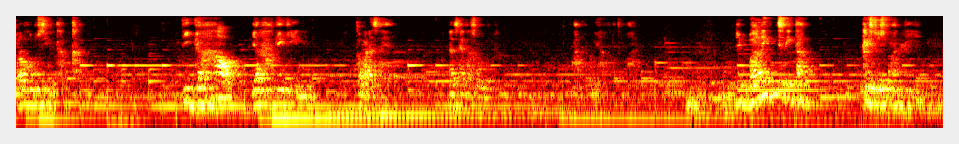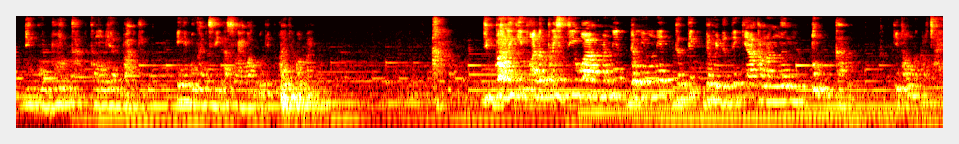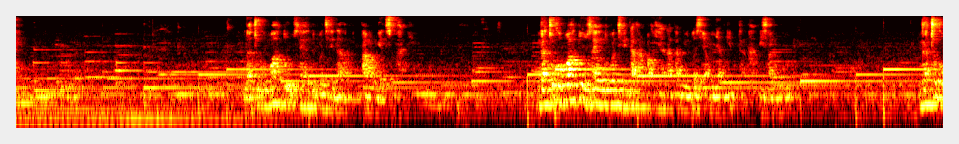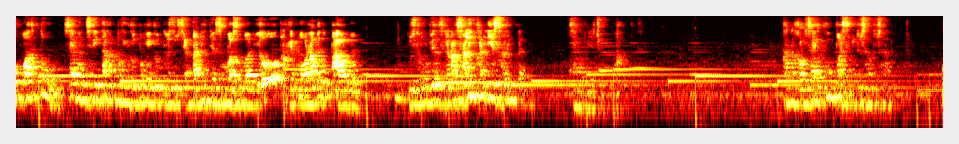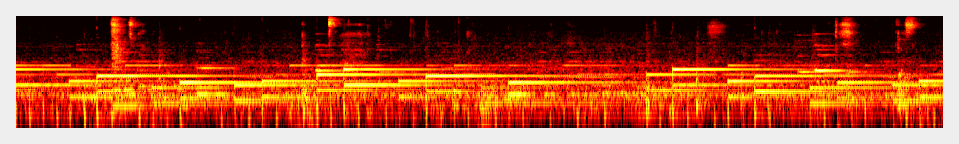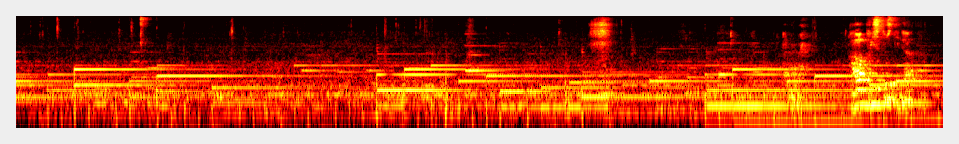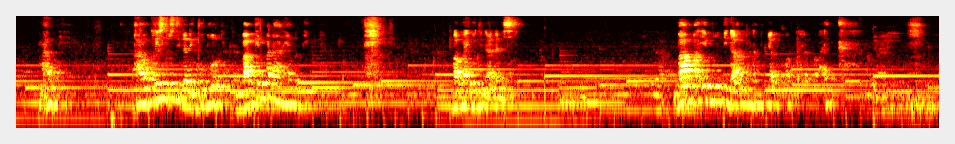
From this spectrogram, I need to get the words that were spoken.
Roh Kudus singkapkan tiga hal yang hakiki ini kepada saya, dan saya tersungkur. Ampuni aku Tuhan. Di balik cerita Kristus mati, dikuburkan, kemudian bangkit. Ini bukan cerita selewat begitu aja. Di balik itu ada peristiwa menit demi menit, detik demi detik yang akan menentukan kita untuk percaya. Nggak cukup waktu saya untuk menceritakan Taman Getsemani. Nggak cukup waktu saya untuk menceritakan pengkhianatan Yudas yang menyakitkan hati sang guru. Cukup waktu saya menceritakan pengikut-pengikut Kristus yang tadinya sembah-sembah dia, oh pakai apa itu palem. Terus kemudian sekarang salibkan dia salibkan. Saya nggak punya cukup waktu. Kalau saya kupas itu satu-satu. Kalau Kristus tidak mati, kalau Kristus tidak dikuburkan dan bangkit pada hari yang ketiga, Bapak Ibu tidak ada di sini. Bapak Ibu tidak akan pernah punya keluarga yang baik,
